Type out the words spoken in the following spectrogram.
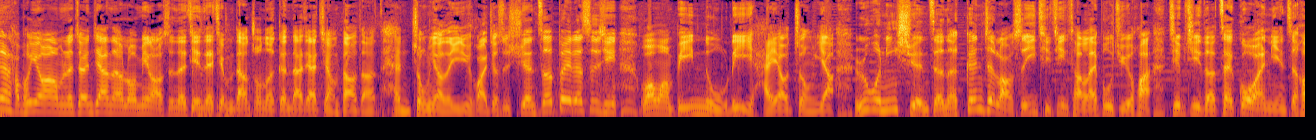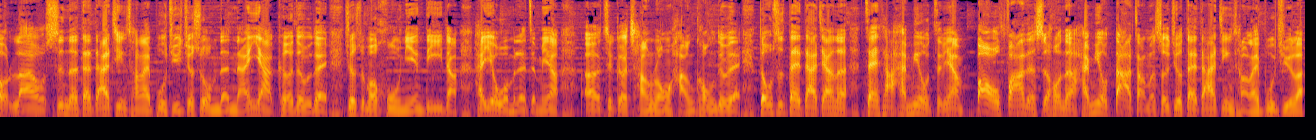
爱的好朋友啊，我们的专家呢，罗明老师呢，今天在节目当中呢，跟大家讲到的很重要的一句话，就是选择对的事情，往往比努力还要重要。如果您选择呢，跟着老师一起进场来布局的话，记不记得在过完年之后，老师呢带大家进场来布局，就是我们的南亚科，对不对？就是我们虎年第一档，还有我们的怎么样？呃，这个长荣航空，对不对？都是带大家呢，在它还没有怎么样爆发的时候呢，还没有大涨的时候，就带大家进场来布局了。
